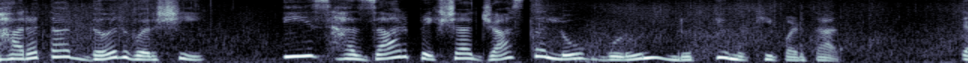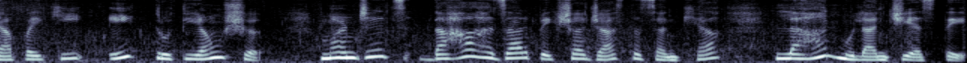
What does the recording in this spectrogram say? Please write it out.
भारतात दरवर्षी तीस हजारपेक्षा जास्त लोक बुडून मृत्युमुखी पडतात. त्यापैकी एक तृतीयांश म्हणजेच दहा हजारपेक्षा जास्त संख्या लहान मुलांची असते.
